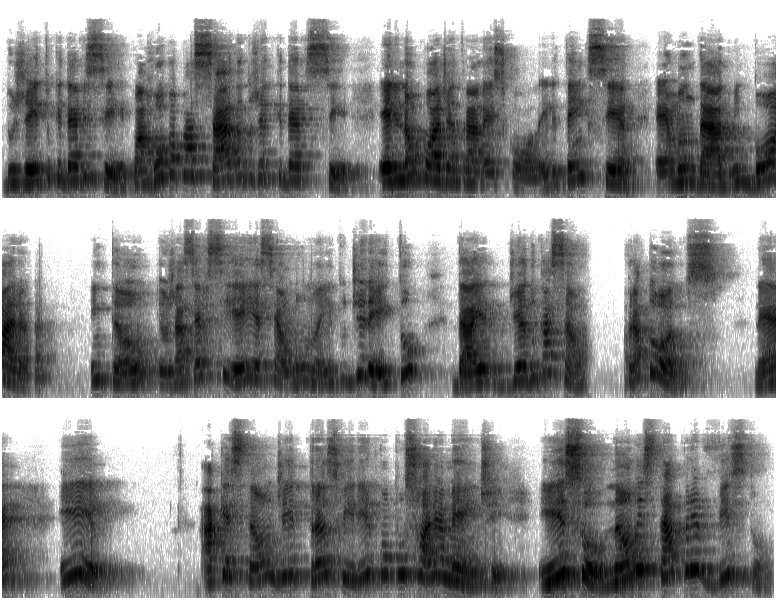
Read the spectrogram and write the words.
do jeito que deve ser, com a roupa passada do jeito que deve ser, ele não pode entrar na escola, ele tem que ser é, mandado embora. Então, eu já cerceei esse aluno aí do direito da, de educação para todos, né? E a questão de transferir compulsoriamente, isso não está previsto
